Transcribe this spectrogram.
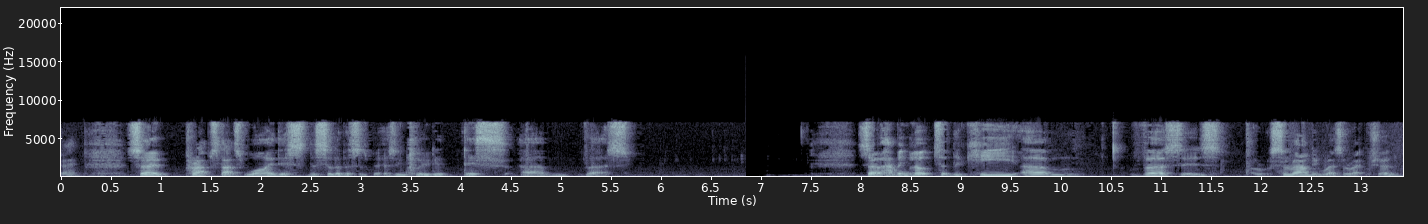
Okay, so perhaps that's why this the syllabus has, has included this um, verse. So having looked at the key um, verses surrounding resurrection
